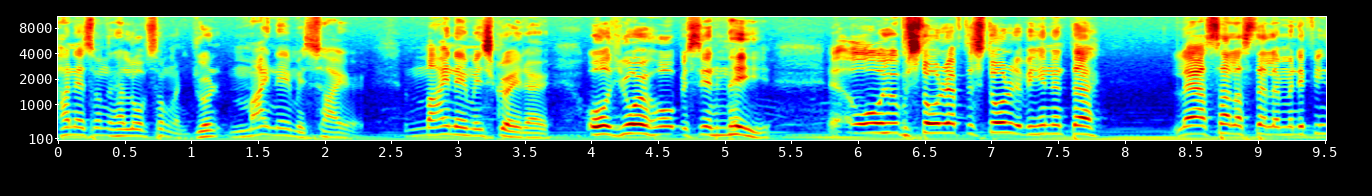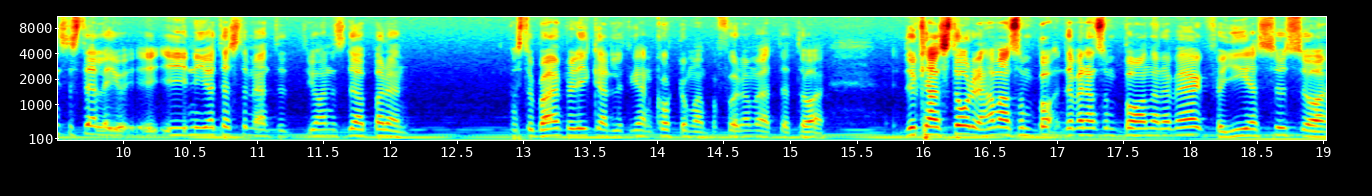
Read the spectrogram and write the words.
Han är som den här lovsången. Your, my name is higher. My name is greater. All your hope is in me. Och story efter story, vi hinner inte läsa alla ställen, men det finns ett ställe i, i Nya Testamentet, Johannes döparen. Pastor Brian predikade lite grann kort om honom på förra mötet. Och du kan storyn, han var som, det var den som banade väg för Jesus. Och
